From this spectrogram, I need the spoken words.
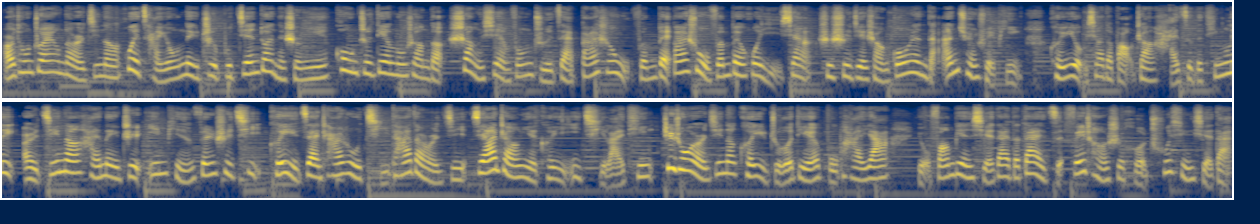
儿童专用的耳机呢，会采用内置不间断的声音，控制电路上的上限峰值在八十五分贝，八十五分贝或以下是世界上公认的安全水平，可以有效的保障孩子的听力。耳机呢还内置音频分释器，可以再插入其他的耳机，家长也可以一起来听。这种耳机呢可以折叠，不怕压，有方便携带的袋子，非常适合出行携带。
